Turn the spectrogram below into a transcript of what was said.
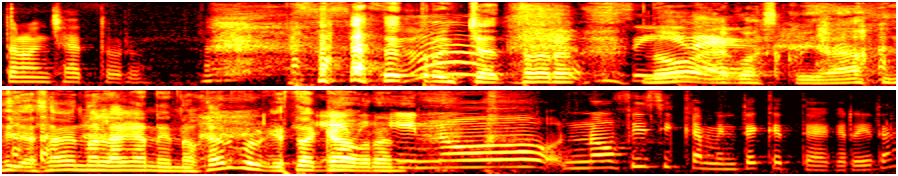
Troncha toro. Tronchatoro. no, aguas, cuidado. ya saben, no la hagan enojar porque está cabrón. Y no, no físicamente que te agreda,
